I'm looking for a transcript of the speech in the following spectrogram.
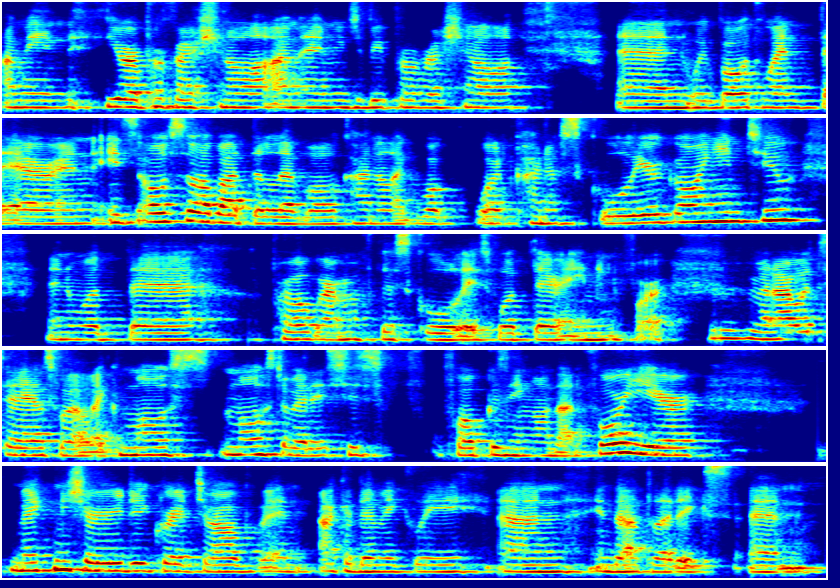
i mean you're a professional i'm aiming to be professional. And we both went there. And it's also about the level kind of like what what kind of school you're going into and what the program of the school is what they're aiming for. Mm-hmm. but i would say as well like most most of it is just focusing on that four year making sure you do a great job in academically and in the athletics. And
